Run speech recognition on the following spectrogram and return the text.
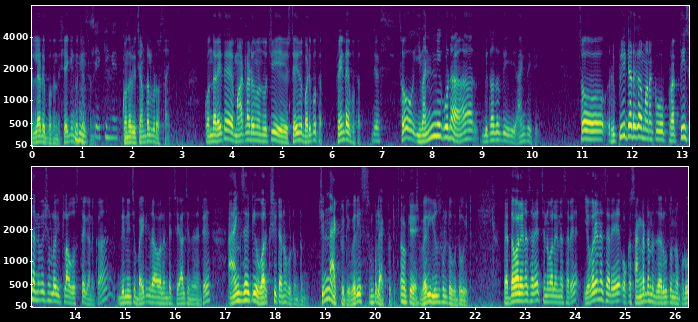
అల్లాడిపోతుంది. షేకింగ్ వచ్చేస్తుంది. షేకింగ్ అయితే. కొందరికి చెమటలు కూడా వస్తాయి. కొందరైతే మాట్లాడే ముందు వచ్చి స్టేజ్ మీద పడిపోతారు ఫెయింట్ అయిపోతారు. ఎస్ సో ఇవన్నీ కూడా because of the anxiety. So రిపీటెడ్గా మనకు ప్రతి సన్నివేశంలో ఇట్లా వస్తే కనుక దీని నుంచి బయటికి రావాలంటే చేయాల్సింది ఏంటంటే యాంగ్జైటీ వర్క్ షీట్ అని ఒకటి ఉంటుంది. చిన్న activity very simple activity. Okay very useful to do it పెద్దవాళ్ళైనా సరే చిన్నవాళ్ళైనా సరే ఎవరైనా సరే ఒక సంఘటన జరుగుతున్నప్పుడు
